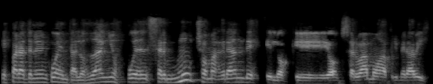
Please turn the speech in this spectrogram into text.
es para tener en cuenta, los daños pueden ser mucho más grandes que los que observamos a primera vista.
